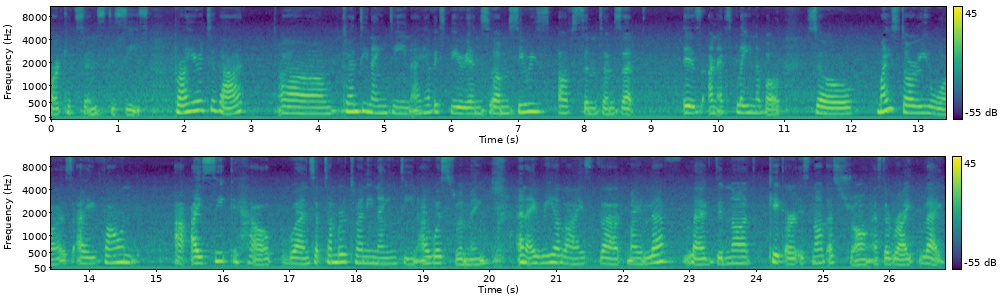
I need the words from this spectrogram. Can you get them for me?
Parkinson's disease. Prior to that, um, 2019, I have experienced some series of symptoms that is unexplainable. So my story was I found uh, I seek help when September 2019 I was swimming and I realized that my left leg did not kick or is not as strong as the right leg.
